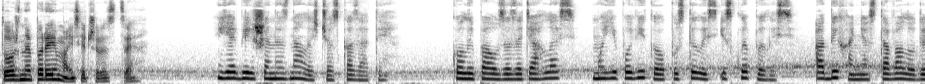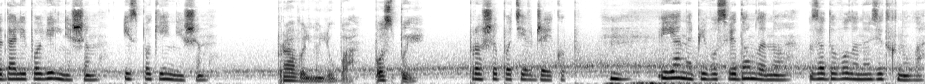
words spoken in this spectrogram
Тож не переймайся через це. Я більше не знала, що сказати. Коли пауза затяглась, мої повіки опустились і склепились, а дихання ставало дедалі повільнішим і спокійнішим. Правильно, Люба, поспи. Прошепотів Джейкоб. Хм. Я напівусвідомлено, задоволено зітхнула.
